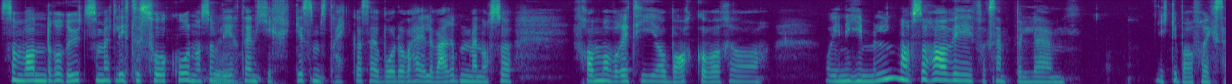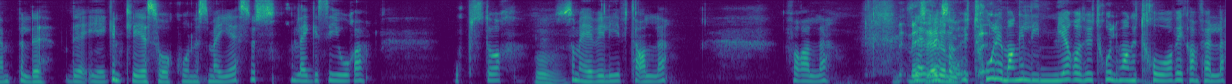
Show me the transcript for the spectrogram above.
som vandrer ut som et lite såkorn, og som blir til en kirke som strekker seg både over hele verden, men også framover i tida og bakover og, og inn i himmelen. Og så har vi eksempel, eh, ikke bare eksempel, det, det egentlige såkornet som er Jesus, som legges i jorda, oppstår som evig liv til alle. For alle. Men, Så men det så er er det så utrolig mange linjer og utrolig mange tråder vi kan følge.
